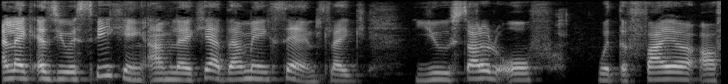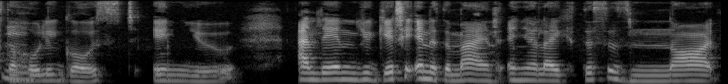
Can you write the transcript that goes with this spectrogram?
And like as you were speaking, I'm like, yeah, that makes sense. Like you started off with the fire of the Holy Mm. Ghost in you, and then you get to end of the month and you're like, this is not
